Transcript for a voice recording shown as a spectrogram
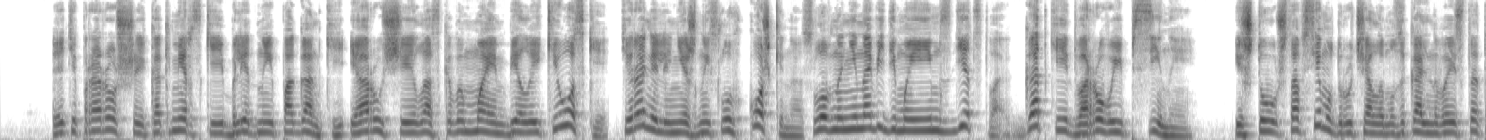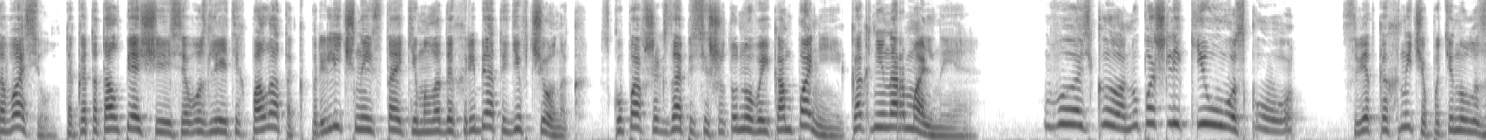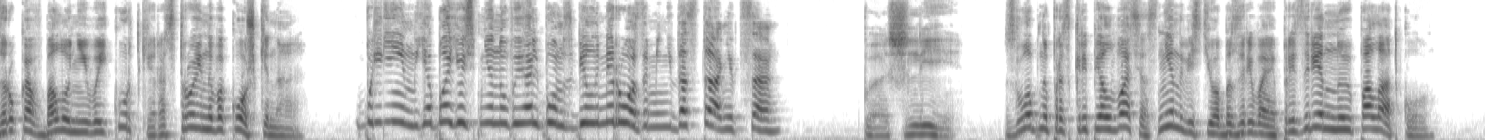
Эти проросшие, как мерзкие бледные поганки и орущие ласковым маем белые киоски, тиранили нежный слух Кошкина, словно ненавидимые им с детства, гадкие дворовые псины. И что уж совсем удручало музыкального эстета Васю, так это толпящиеся возле этих палаток приличные стайки молодых ребят и девчонок, скупавших записи шатуновой компании как ненормальные. «Васька, ну пошли к киоску!» Светка хныча потянула за рукав баллониевой куртки расстроенного Кошкина. «Блин, я боюсь, мне новый альбом с белыми розами не достанется!» «Пошли!» Злобно проскрипел Вася с ненавистью обозревая презренную палатку.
